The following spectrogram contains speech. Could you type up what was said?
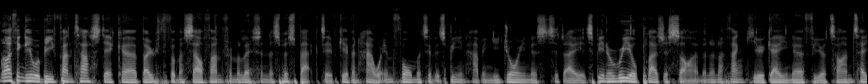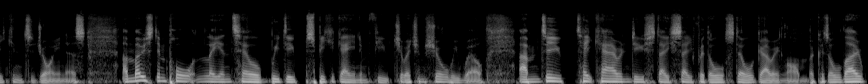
I think it would be fantastic, uh, both for myself and from a listener's perspective, given how informative it's been having you join us today. It's been a real pleasure, Simon, and I thank you again uh, for your time taken to join us. And most importantly, until we do speak again in future, which I'm sure we will, um, do take care and do stay safe with all still going on, because although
